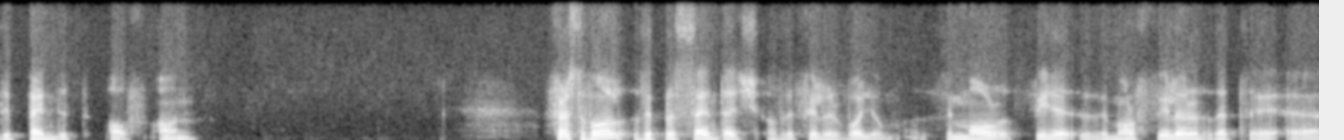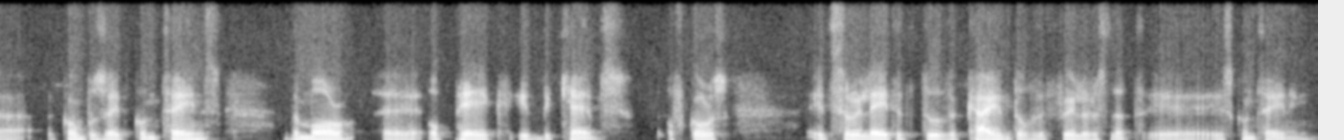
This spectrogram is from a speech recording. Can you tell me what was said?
dependent of on First of all, the percentage of the filler volume. The more filler, the more filler that uh, uh, composite contains, the more uh, opaque it becomes. Of course, it's related to the kind of the fillers that uh, is containing.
